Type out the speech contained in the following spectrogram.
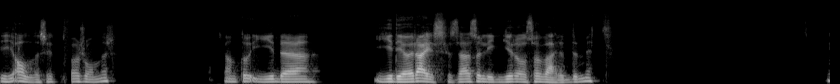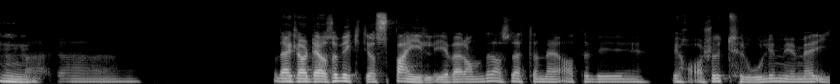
i alle situasjoner. Og i det, i det å reise seg så ligger også verdet mitt. Mm. Det, er, og det, er, klart det er også viktig å speile i hverandre. altså Dette med at vi, vi, har så utrolig mye mer i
